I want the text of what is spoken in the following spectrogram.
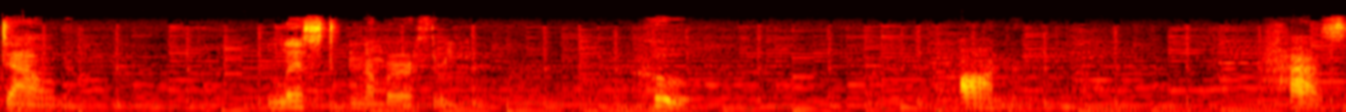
Down. List number 3 who? On. Has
